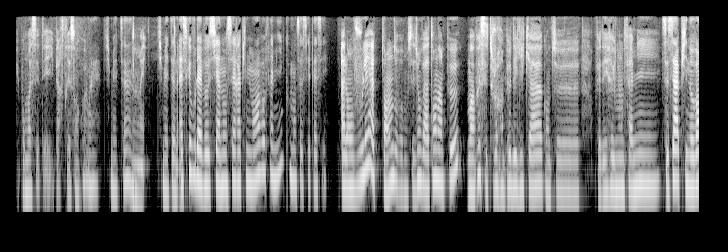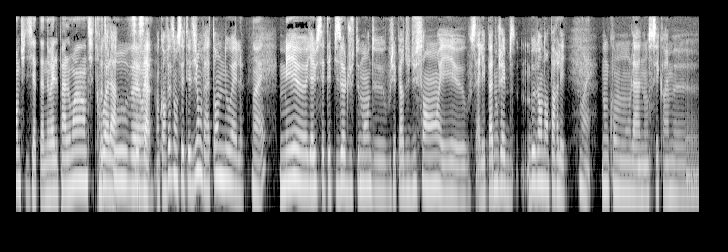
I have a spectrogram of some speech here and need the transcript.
Mais pour moi, c'était hyper stressant, quoi. Ouais, tu m'étonnes. Ouais. Tu m'étonnes. Est-ce que vous l'avez aussi annoncé rapidement à vos familles? Comment ça s'est passé? Alors, on voulait attendre. On s'est dit, on va attendre un peu. Bon, après, c'est toujours un peu délicat quand euh, on fait des réunions de famille. C'est ça, puis novembre, tu dis, il y a ta Noël pas loin, tu te retrouves. Voilà, c'est euh, ça. Donc, en fait, on s'était dit, on va attendre Noël. Ouais. Mais euh, il y a eu cet épisode, justement, de, où j'ai perdu du sang et euh, où ça allait pas. Donc, j'avais bes- besoin d'en parler. Ouais. Donc, on l'a annoncé quand même euh,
